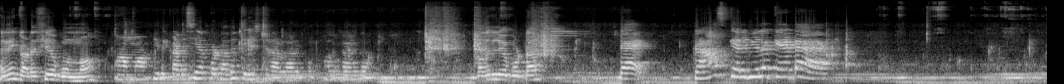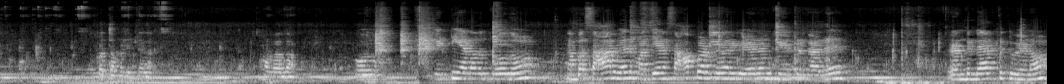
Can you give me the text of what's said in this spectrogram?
அதையும் கடைசியாக போடணும். ஆமாம் இது கடைசியாக போட்டால் தான் டேஸ்ட் நல்லா இருக்கும் அதுக்காக தான். முதல்ல போட்டா. டே கிராஸ் கேள்வியெல்லாம் கேட்ட. கொத்தமல்லி தலை அவ்வளோதான் போதும். கெட்டியானது போதும். நம்ம சார் வேறு மத்தியானம் சாப்பாடு வேறு வேணும்னு கேட்டிருக்காரு. ரெண்டு நேரத்துக்கு வேணும்.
